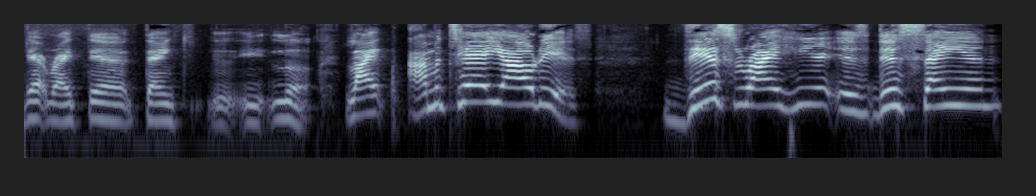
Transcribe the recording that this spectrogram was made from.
that right there. Thank you. Uh, uh, look, like I'm gonna tell y'all this. This right here is this saying.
